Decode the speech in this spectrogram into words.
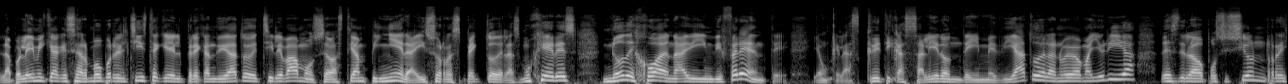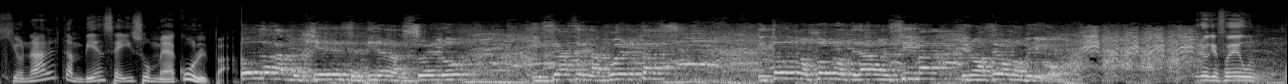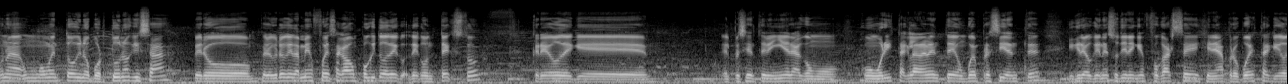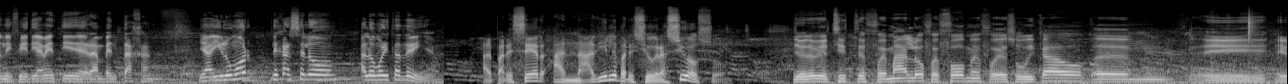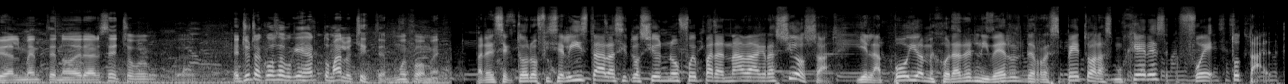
La polémica que se armó por el chiste que el precandidato de Chile Vamos, Sebastián Piñera, hizo respecto de las mujeres no dejó a nadie indiferente. Y aunque las críticas salieron de inmediato de la nueva mayoría, desde la oposición regional también se hizo un mea culpa. Todas las mujeres se tiran al suelo y se hacen las muertas y todos nosotros nos tiramos encima y nos hacemos los vivos. Creo que fue un, momento inoportuno quizás, pero, pero creo que también fue sacado un poquito de, contexto. Creo de que el presidente Viñera como, como, humorista claramente es un buen presidente y creo que en eso tiene que enfocarse en generar propuestas que definitivamente tiene gran ventaja. Y el humor dejárselo a los humoristas de Viña. Al parecer a nadie le pareció gracioso. Yo creo que el chiste fue malo, fue fome, fue desubicado eh, y idealmente no debería haberse hecho. Entre otras cosas porque es harto malo el chiste, muy fome. Para el sector oficialista la situación no fue para nada graciosa y el apoyo a mejorar el nivel de respeto a las mujeres fue total.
